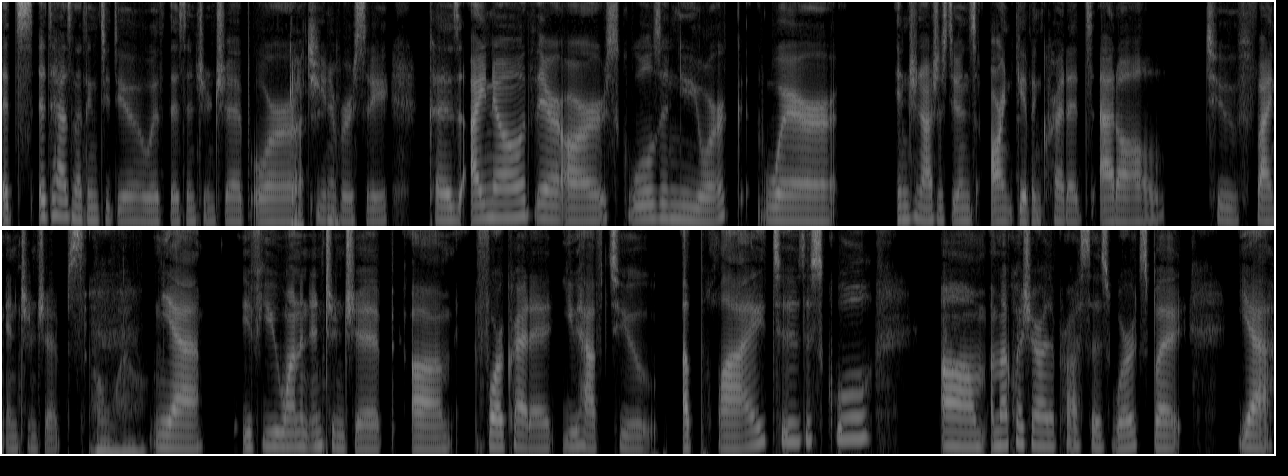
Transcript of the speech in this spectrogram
it's it has nothing to do with this internship or Gotcha. university because I know there are schools in New York where international students aren't given credits at all to find internships. Oh, wow. Yeah, if you want an internship um for credit, you have to apply to the school. Um I'm not quite sure how the process works, but yeah.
